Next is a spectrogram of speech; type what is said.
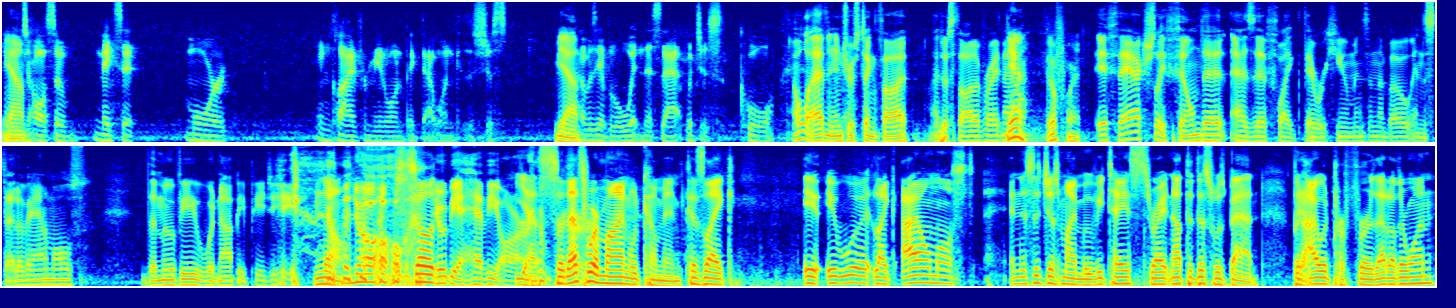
Yeah. which also makes it more inclined for me to want to pick that one because it's just Yeah. I was able to witness that, which is cool. Oh, I will add an Yeah. interesting thought I just thought of right now. Yeah. Go for it. If they actually filmed it as if like there were humans in the boat instead of animals, the movie would not be PG. No. No. So it would be a heavy R. Yes, so that's sure. where mine would come in because like it it would like I almost and this is just my movie tastes, right? Not that this was bad, but Yeah. I would prefer that other one,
